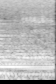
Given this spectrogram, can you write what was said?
Oh.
